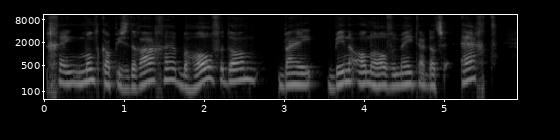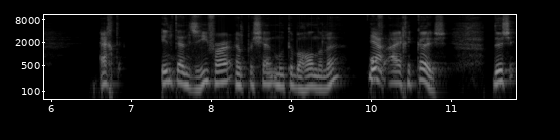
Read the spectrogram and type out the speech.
geen mondkapjes dragen, behalve dan bij binnen anderhalve meter dat ze echt, echt intensiever een patiënt moeten behandelen ja. of eigen keus. Dus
